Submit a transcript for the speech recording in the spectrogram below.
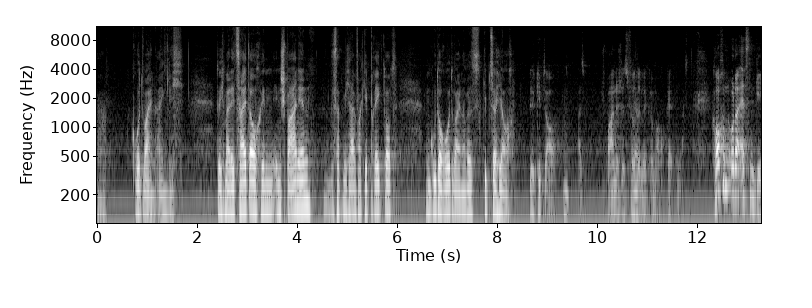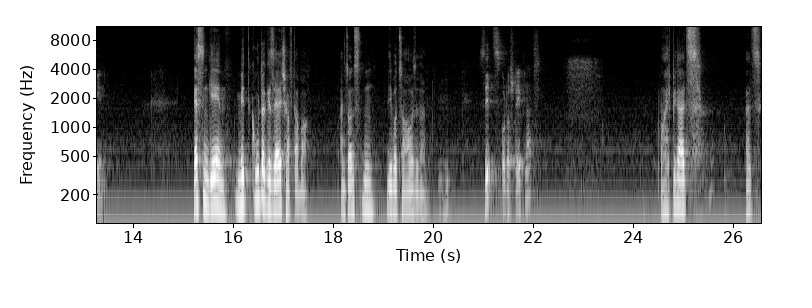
Ja, Rotwein eigentlich. Durch meine Zeit auch in, in Spanien, das hat mich einfach geprägt dort, ein guter Rotwein. Aber das gibt es ja hier auch. Gibt es auch. Hm. Also spanisches Viertele ja. können wir auch gelten lassen. Kochen oder essen gehen? Essen gehen, mit guter Gesellschaft aber. Ansonsten lieber zu Hause dann. Mhm. Sitz oder Stehplatz? Ich bin als, als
